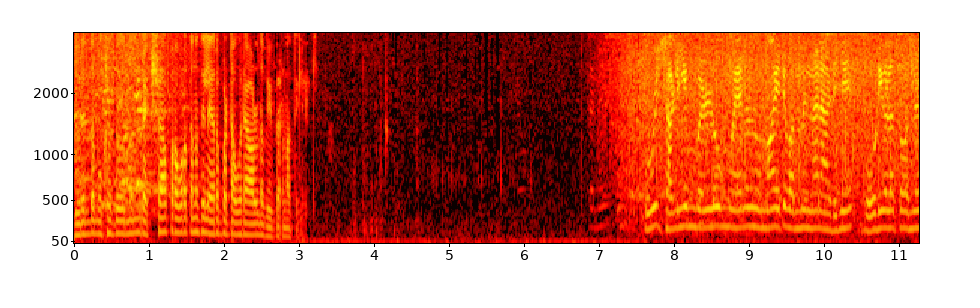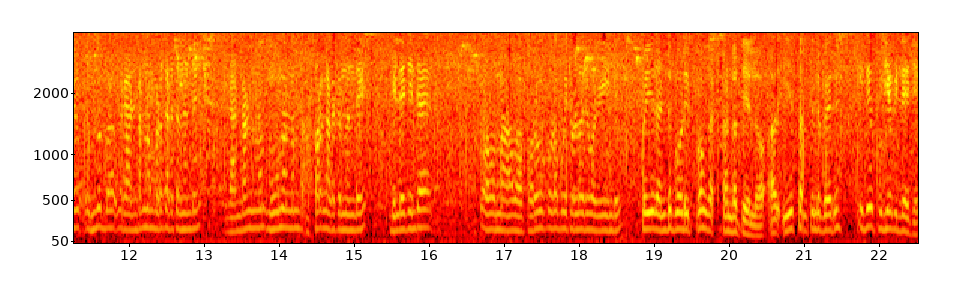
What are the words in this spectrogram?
ദുരന്തമുഖത്തു നിന്നും രക്ഷാപ്രവർത്തനത്തിൽ ഏർപ്പെട്ട ഒരാളുടെ വിവരണത്തിലേക്ക്. ഫുൾ ചളിയും വെള്ളവും മേലെ നന്നായിട്ട് വന്ന് ഇങ്ങനെ അടിഞ്ഞ് ബോഡികളൊക്കെ വന്ന് ഒന്ന് രണ്ടെണ്ണം ഇവിടെ കിടക്കുന്നുണ്ട്. രണ്ടെണ്ണം മൂന്നെണ്ണം അപ്പുറം കിടക്കുന്നുണ്ട്. വില്ലേജിന്റെ പുറകെ കൂടെ പോയിട്ടുള്ള ഒരു വഴിയുണ്ട്. ഇപ്പൊ ഈ രണ്ട് ബോഡി ഇപ്പം കണ്ടെത്തിയല്ലോ. ഈ സ്ഥലത്തിന്റെ പേര്? ഇത് പുതിയ വില്ലേജ്.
